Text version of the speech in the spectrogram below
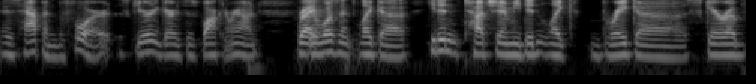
has happened before. The security guards just walking around. Right. There wasn't like a he didn't touch him. He didn't like break a scarab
